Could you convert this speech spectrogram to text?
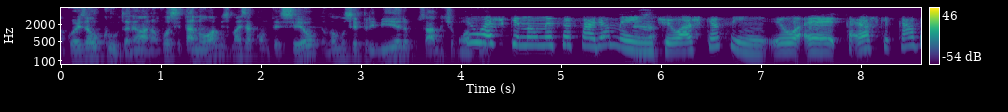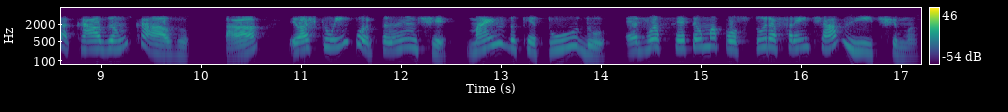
Uma coisa oculta, né? Ah, não vou citar nomes, mas aconteceu, então vamos ser primeiro, sabe? Tipo, eu coisa. acho que não necessariamente. É. Eu acho que assim, eu, é, eu acho que cada caso é um caso, tá? Eu acho que o importante, mais do que tudo, é você ter uma postura frente à vítima.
